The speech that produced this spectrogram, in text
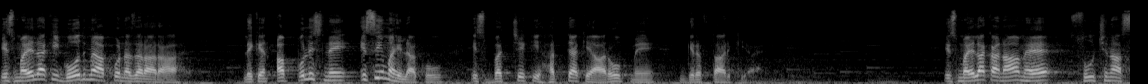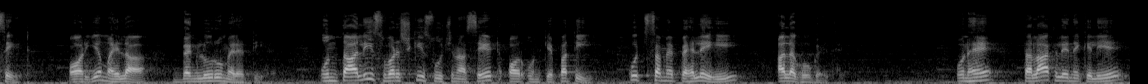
इस महिला की गोद में आपको नज़र आ रहा है। लेकिन अब पुलिस ने इसी महिला को इस बच्चे की हत्या के आरोप में गिरफ़्तार किया है। इस महिला का नाम है सूचना सेठ और यह महिला बेंगलुरु में रहती है। उनतालीस वर्ष की सूचना सेठ और उनके पति कुछ समय पहले ही अलग हो गए थे। उन्हें तलाक लेने के लिए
